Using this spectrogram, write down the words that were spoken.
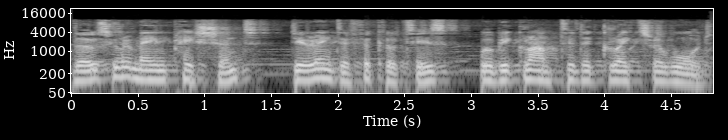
Those who remain patient during difficulties will be granted a great reward.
